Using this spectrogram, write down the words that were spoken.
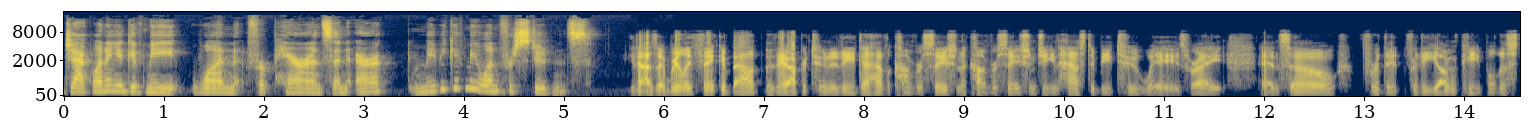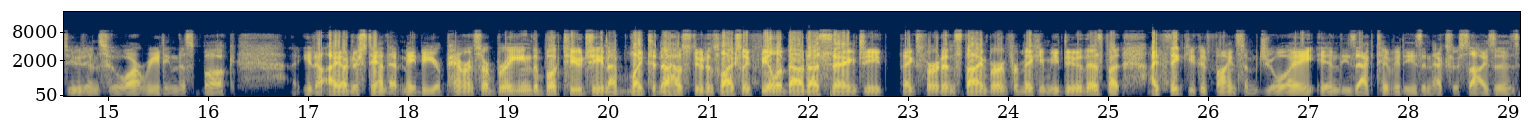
Jacques, why don't you give me one for parents? And Eric, maybe give me one for students you know, as I really think about the opportunity to have a conversation, a conversation, Jean has to be two ways, right? And so for the for the young people, the students who are reading this book, you know, I understand that maybe your parents are bringing the book to you, Jean. I'd like to know how students will actually feel about us saying, "Gee, thanks Furda and Steinberg for making me do this." But I think you could find some joy in these activities and exercises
